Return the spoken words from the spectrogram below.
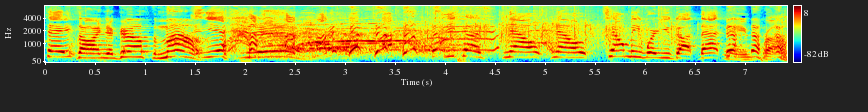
Taste. Starring your girl Symone. Yeah. Yeah. because now, now, tell me where you got that name from.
